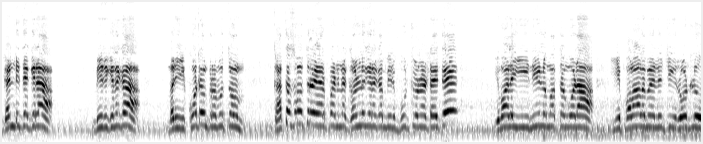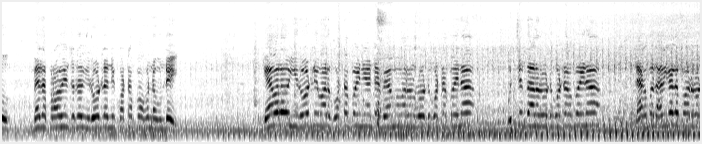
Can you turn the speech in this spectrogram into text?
గండి దగ్గర మీరు గనక మరి ఈ కూటమి ప్రభుత్వం గత సంవత్సరం ఏర్పడిన గండ్లు గనక మీరు పూడ్చున్నట్టయితే ఇవాళ ఈ నీళ్ళు మొత్తం కూడా ఈ పొలాల మీద నుంచి ఈ రోడ్లు మీద ప్రవహించడం ఈ రోడ్లన్నీ కొట్టపోకుండా ఉండేవి కేవలం ఈ రోడ్లు ఇవాళ కొట్టపోయినాయి అంటే వేమవరం రోడ్డు కొట్టపోయినా ఉచ్చింతాల రోడ్డు కొట్టకపోయినా లేకపోతే అరిగళ్ళపాడు రోడ్డు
